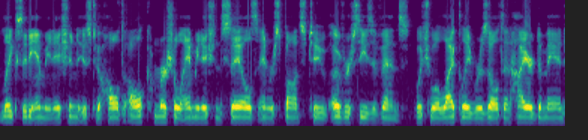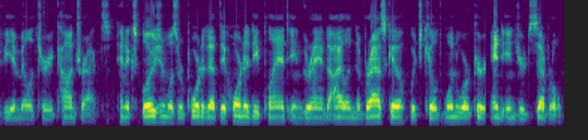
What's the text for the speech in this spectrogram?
Lake City Ammunition is to halt all commercial ammunition sales in response to overseas events, which will likely result in higher demand via military contracts. An explosion was reported at the Hornady plant in Grand Island, Nebraska, which killed one worker and injured several.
